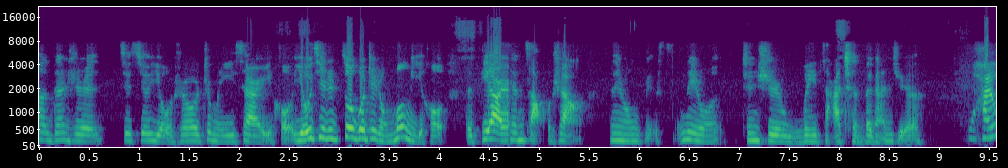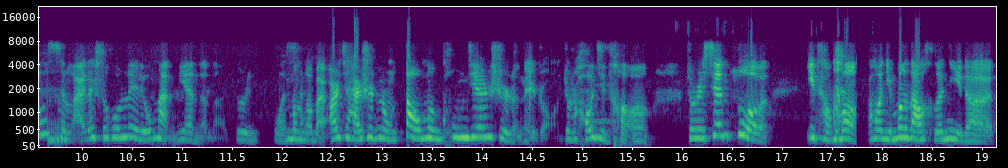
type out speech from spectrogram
后，但是就就有时候这么一下以后，尤其是做过这种梦以后的第二天早上，那种那种真是五味杂陈的感觉。我还有醒来的时候泪流满面的呢，就是梦到白，而且还是那种盗梦空间式的那种，就是好几层，就是先做一层梦，然后你梦到和你的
